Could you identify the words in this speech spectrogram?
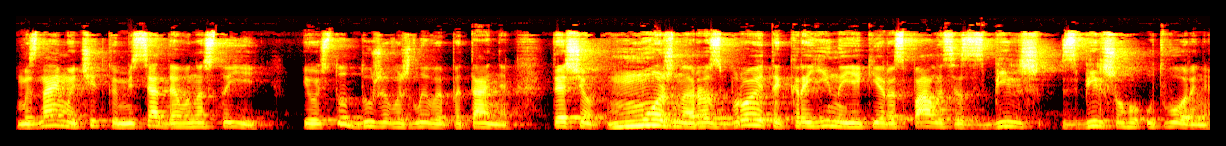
ми знаємо чітко місця, де вона стоїть. І ось тут дуже важливе питання: те, що можна роззброїти країни, які розпалися з більш з більшого утворення.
